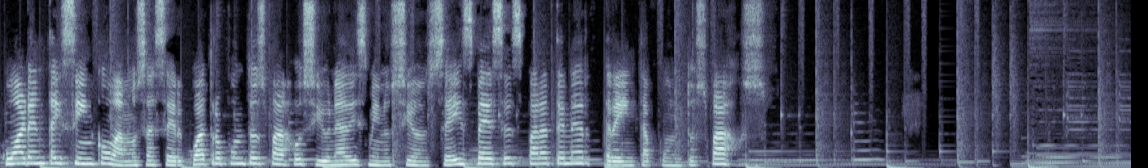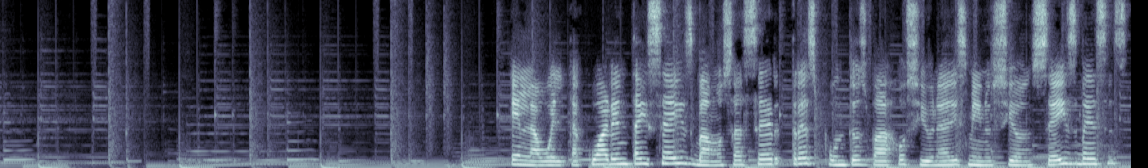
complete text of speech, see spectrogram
45 vamos a hacer 4 puntos bajos y una disminución 6 veces para tener 30 puntos bajos. En la vuelta 46 vamos a hacer 3 puntos bajos y una disminución 6 veces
